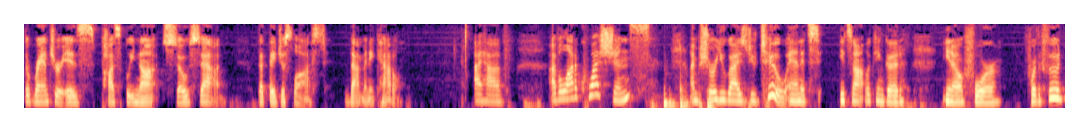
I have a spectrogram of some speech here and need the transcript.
the rancher is possibly not so sad that they just lost that many cattle. I have I have a lot of questions. I'm sure you guys do too, and it's it's not looking good, you know, for for the food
